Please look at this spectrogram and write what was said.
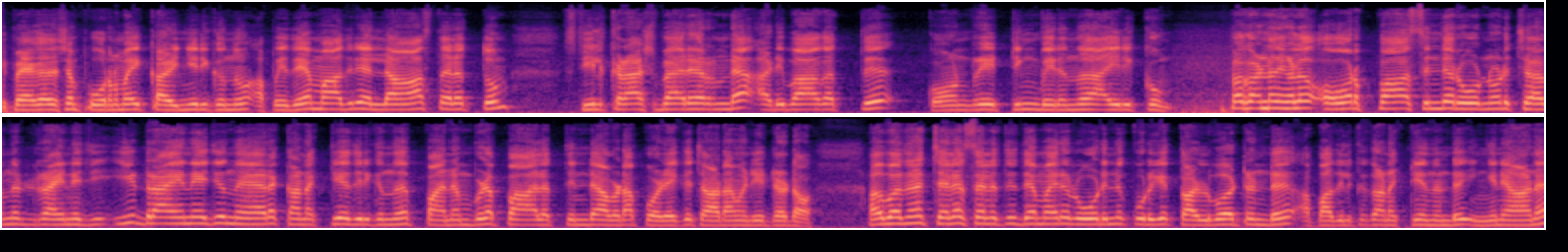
ഇപ്പോൾ ഏകദേശം പൂർണമായി കഴിഞ്ഞിരിക്കുന്നു. അപ്പോൾ ഇതേമാതിരി എല്ലാ സ്ഥലത്തും സ്റ്റീൽ ക്രാഷ് ബാരിയറിന്റെ അടിഭാഗത്ത് കോൺക്രീറ്റിംഗ് വരുന്നതായിരിക്കും. ഇപ്പോൾ കണ്ട നിങ്ങൾ ഓവർപാസിന്റെ റോഡിനോട് ചേർന്നിട്ട് ഡ്രൈനേജ് ഈ ഡ്രൈനേജ് നേരെ കണക്ട് ചെയ്തിരിക്കുന്നത് പനമ്പുഴ പാലത്തിന്റെ അവിടെ പുഴയ്ക്ക് ചാടാൻ വേണ്ടിയിട്ട് കേട്ടോ അതുപോലെ തന്നെ ചില സ്ഥലത്ത് ഇതേമാതിരി റോഡിന് കുറുകെ കൾവേർട്ട് ഉണ്ട്. അപ്പോൾ അതിലേക്ക് കണക്ട് ചെയ്യുന്നുണ്ട്. ഇങ്ങനെയാണ്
